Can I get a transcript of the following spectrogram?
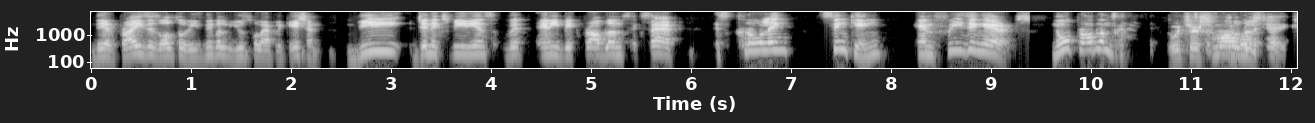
Their price is also reasonable, useful application. We didn't experience with any big problems except scrolling, syncing, and freezing errors. No problems, guys. which are small mistakes.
